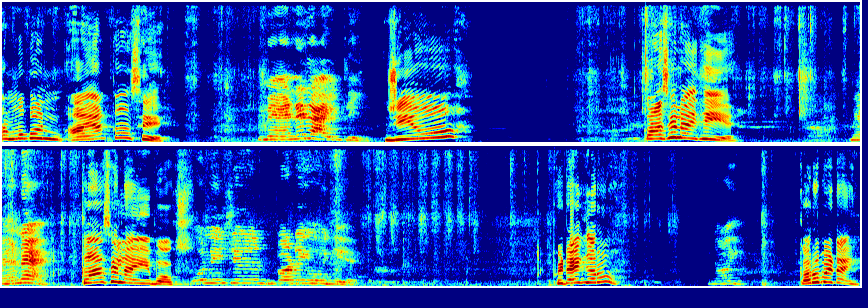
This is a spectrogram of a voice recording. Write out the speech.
थर्मोकोल आया कहाँ से? मैंने लाई थी। जियो? कहाँ से लाई थी ये? मैंने। कहाँ से लाई ये बॉक्स वो नीचे पड़ी हुई है। पिटाई करो। नहीं। करो पिटाई।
